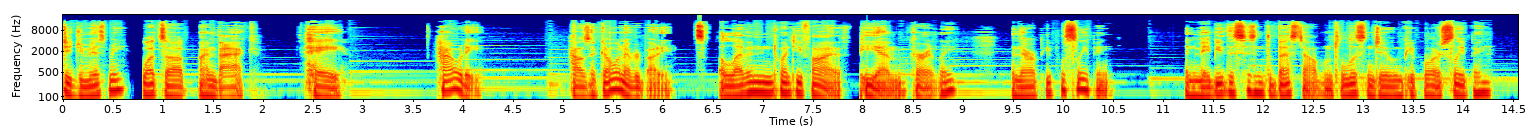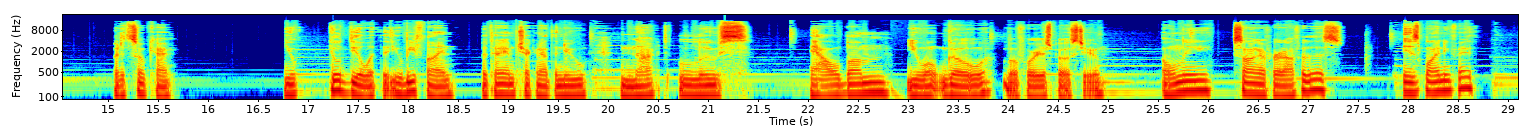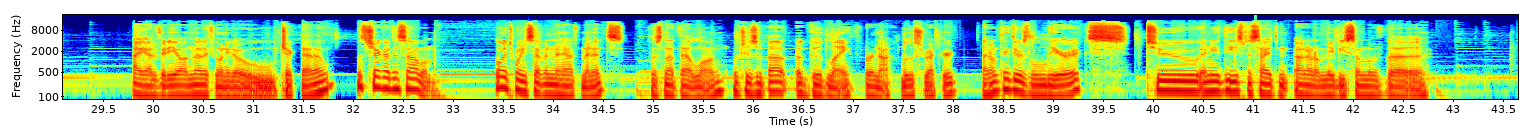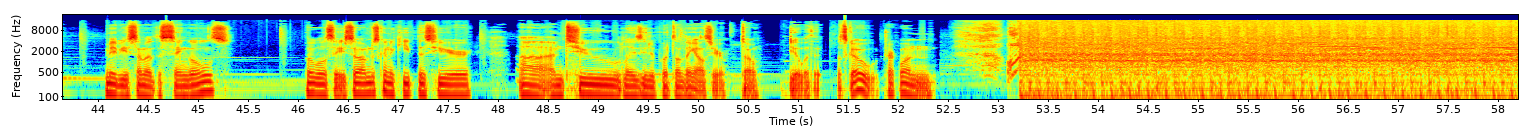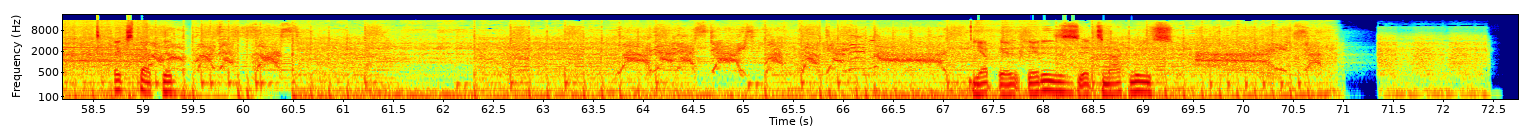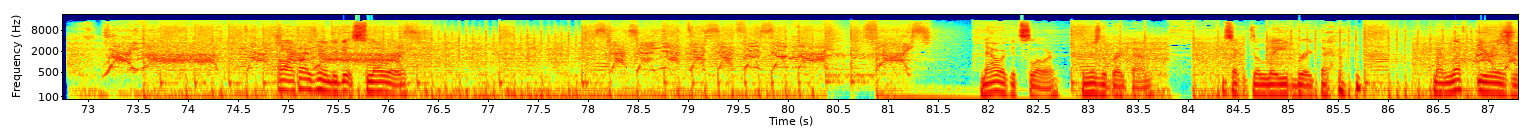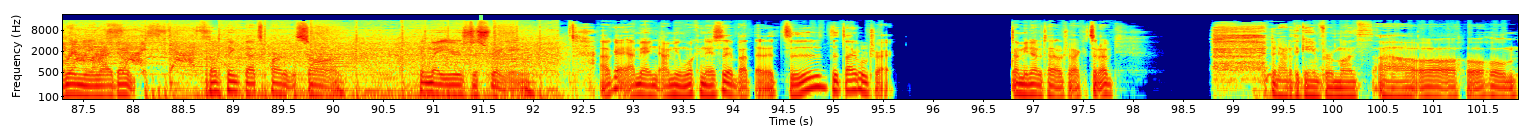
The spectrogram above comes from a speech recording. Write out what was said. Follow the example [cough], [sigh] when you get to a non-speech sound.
Did you miss me? What's up? I'm back. Hey. Howdy. How's it going, everybody? It's 11:25 p.m. currently, and there are people sleeping. And maybe this isn't the best album to listen to when people are sleeping, but it's okay. You'll you'll deal with it. You'll be fine. But today I'm checking out the new Knocked Loose album. You won't go before you're supposed to. Only song I've heard off of this is Blinding Faith. I got a video on that if you want to go check that out. Let's check out this album. Only 27 and a half minutes, so it's not that long, which is about a good length for a Knocked Loose record. I don't think there's lyrics to any of these besides, I don't know, maybe some of the, maybe some of the singles, but we'll see. So I'm just going to keep this here. Uh, I'm too lazy to put something else here, so deal with it. Let's go. Track one. Expected. Yep, it, it is. It's knocked loose. Oh, I thought it was going to get slower. Now it gets slower. Here's the breakdown. It's like a delayed breakdown. [laughs] my left ear is ringing. I don't. I don't think that's part of the song. I think my ear is just ringing. Okay, I mean, I mean, what can I say about that? It's uh, the title track. I mean, not a title track. It's an. I've [sighs] been out of the game for a month. Uh, oh, oh, oh,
